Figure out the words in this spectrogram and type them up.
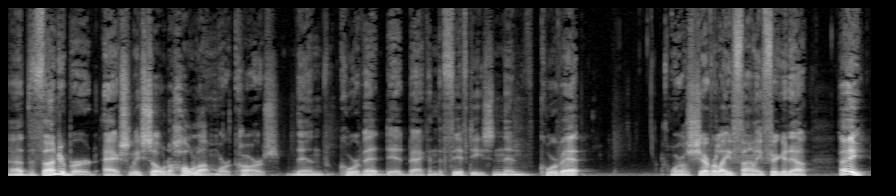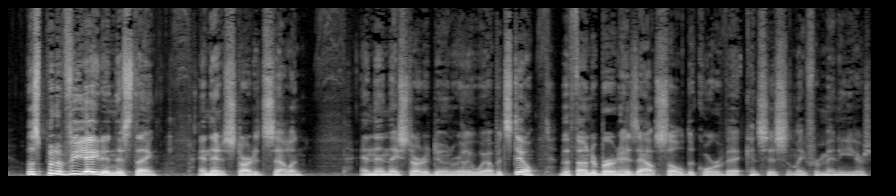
Uh, the Thunderbird actually sold a whole lot more cars than Corvette did back in the 50s. And then Corvette, well, Chevrolet finally figured out, Hey, let's put a V8 in this thing. And then it started selling. And then they started doing really well. But still, the Thunderbird has outsold the Corvette consistently for many years.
